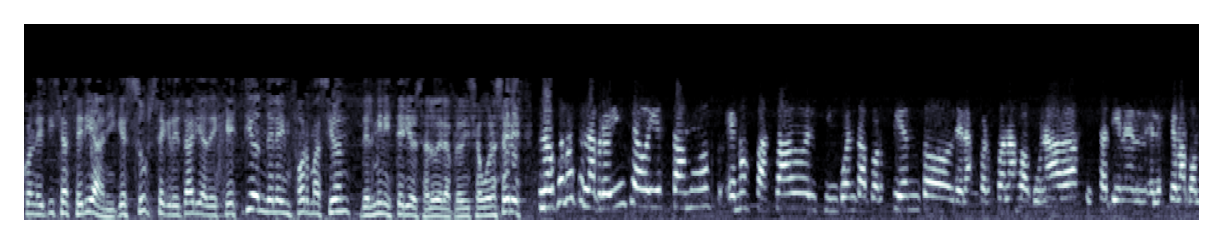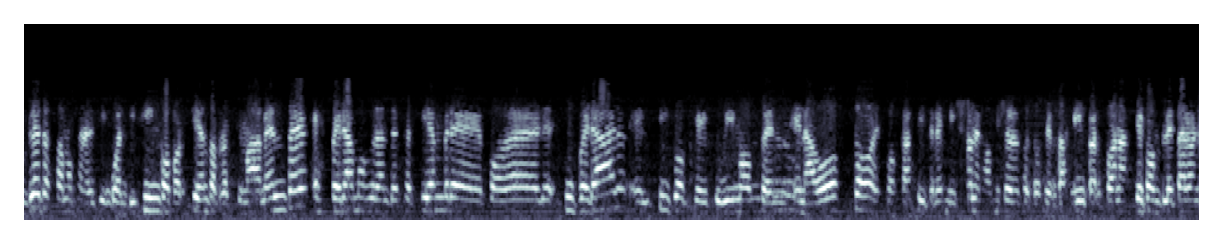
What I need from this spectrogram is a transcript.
Con Leticia Seriani, que es subsecretaria de Gestión de la Información del Ministerio de Salud de la Provincia de Buenos Aires. Nosotros en la provincia hoy estamos, hemos pasado el 50% de las personas vacunadas que ya tienen el esquema completo, estamos en el 55% aproximadamente. Esperamos durante septiembre poder superar el pico que tuvimos en, en agosto, esos casi 3 millones, 2 millones 800 mil personas que completaron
